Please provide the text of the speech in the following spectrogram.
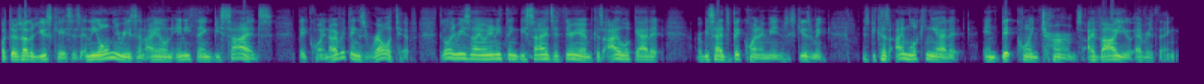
But there's other use cases. And the only reason I own anything besides Bitcoin, now everything's relative. The only reason I own anything besides Ethereum, because I look at it, or besides Bitcoin, I mean, excuse me, is because I'm looking at it in Bitcoin terms. I value everything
